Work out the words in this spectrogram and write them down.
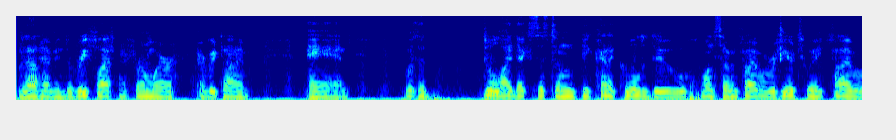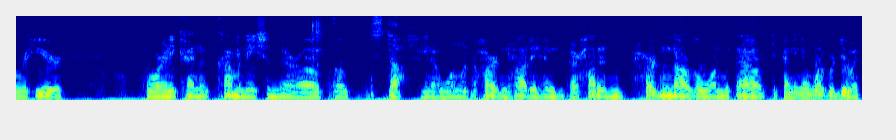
without having to reflash my firmware every time. And with a dual IDEX system, be kind of cool to do 175 over here, 285 over here, or any kind of combination thereof of stuff. You know, one with a hardened hot end or hardened hardened nozzle, one without, depending on what we're doing.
